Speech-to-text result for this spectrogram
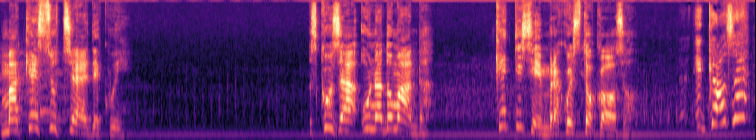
Ma che succede qui? Scusa, una domanda. Che ti sembra questo coso? E cosa?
